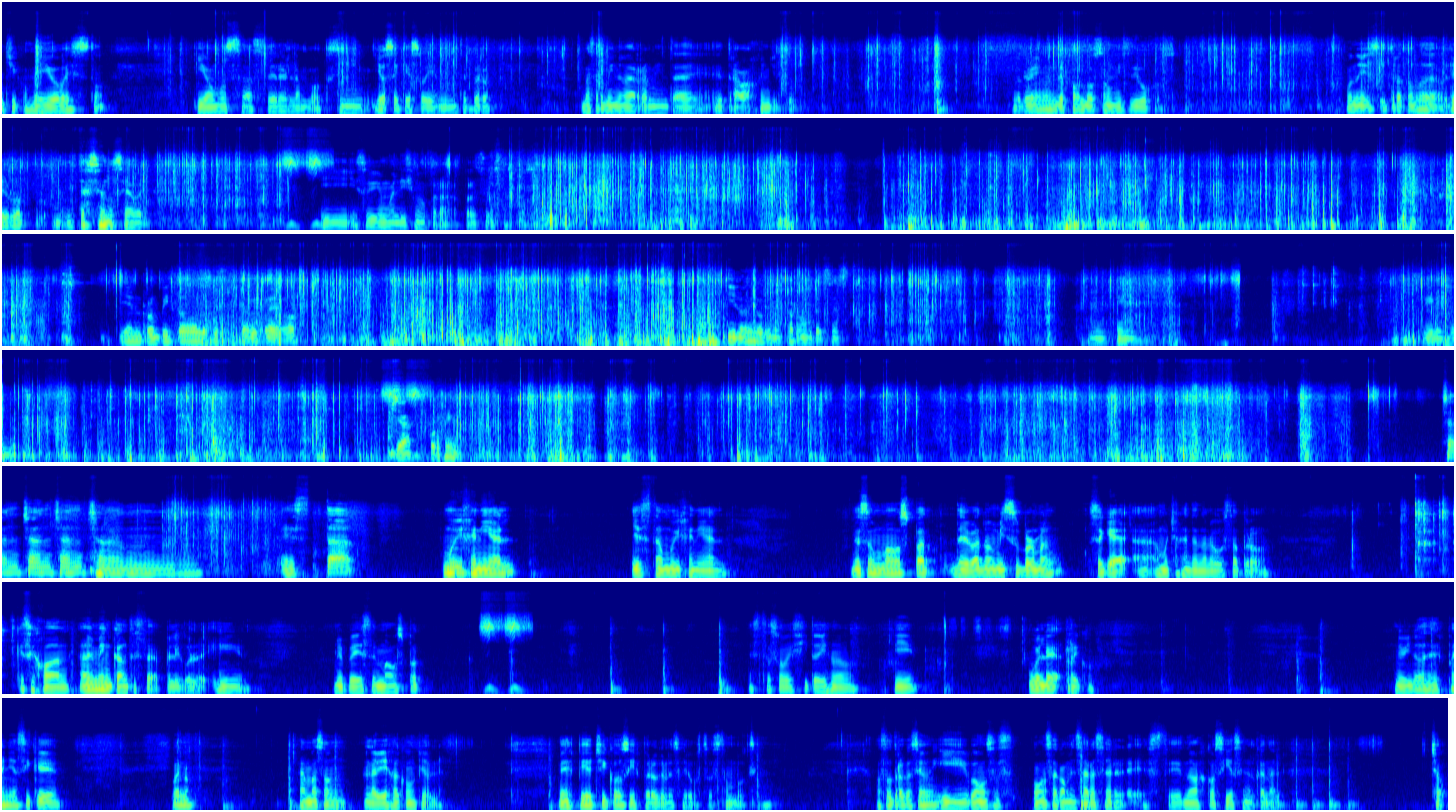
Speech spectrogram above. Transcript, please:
Chicos, me llegó esto y vamos a hacer el unboxing. Yo sé que es obviamente, pero va a ser mi nueva herramienta de, trabajo en YouTube. Lo que ven de fondo son mis dibujos. Bueno, yo estoy tratando de abrirlo, pero maldita sea no sé ver Y soy bien malísimo para, para hacer estas cosas. Bien, rompí todo lo que está alrededor. Y lo único que no se rompe es esto. En fin. Seguir intentando. Ya, por fin. Chan, chan, chan, chan. Está muy genial. Y está muy genial. Es un mousepad de Batman y Superman. Sé que a, mucha gente no le gusta, pero. Que se jodan. A mí me encanta esta película. Y me pedí este mousepad. Está suavecito y es nuevo. Y huele rico. Me vino desde España, así que bueno, Amazon, la vieja confiable. Me despido chicos y espero que les haya gustado este unboxing. Hasta otra ocasión y vamos a, vamos a comenzar a hacer este, nuevas cosillas en el canal. Chao.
